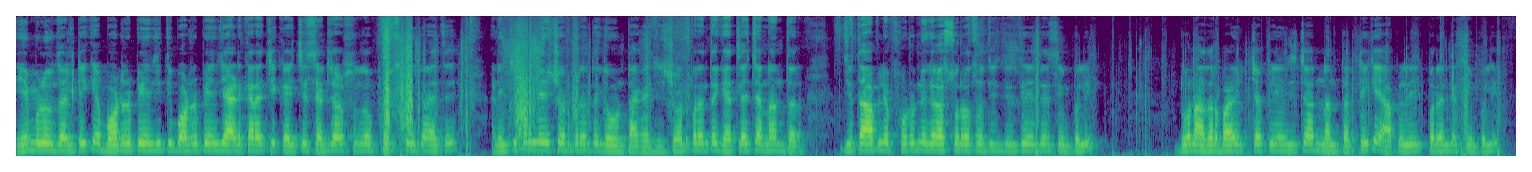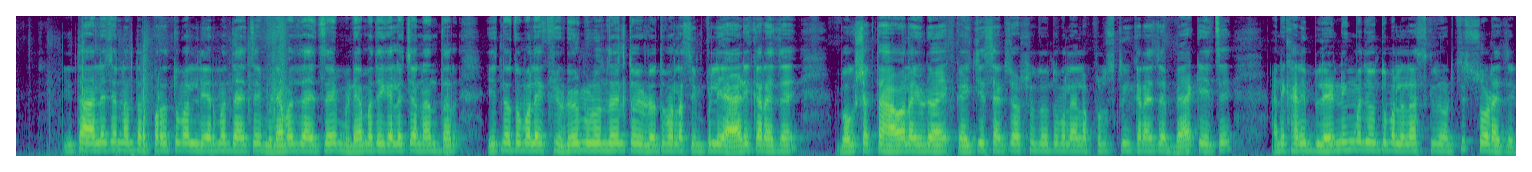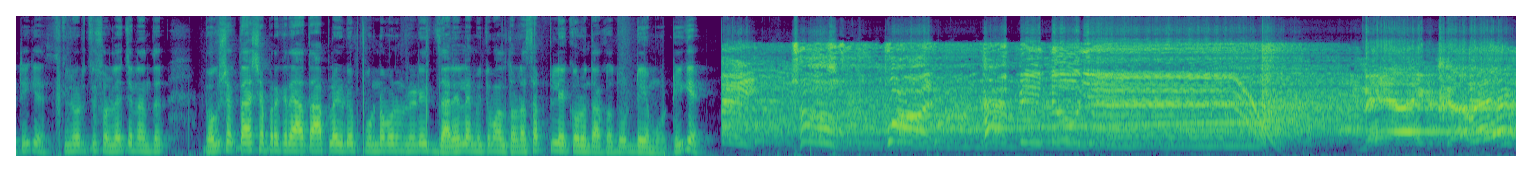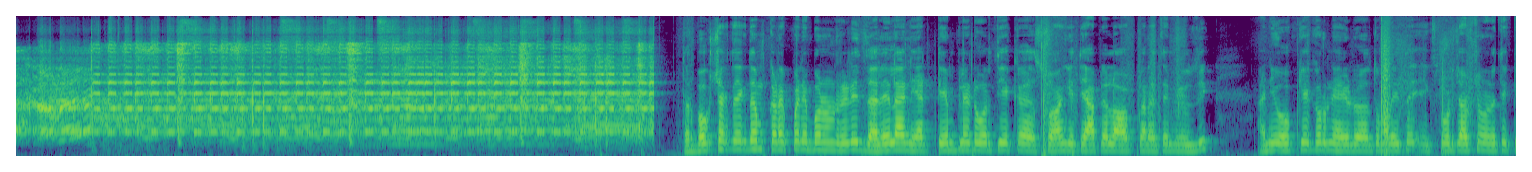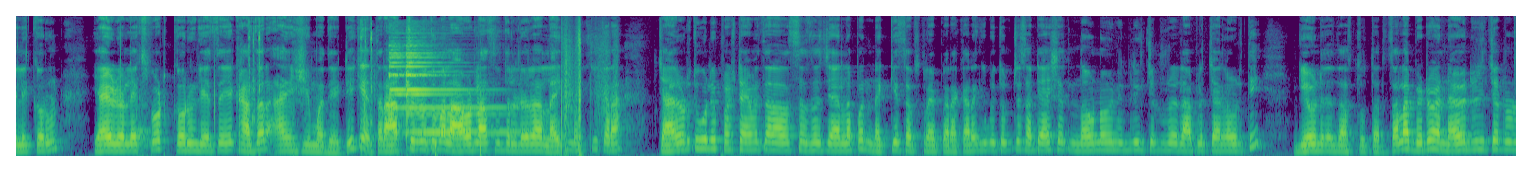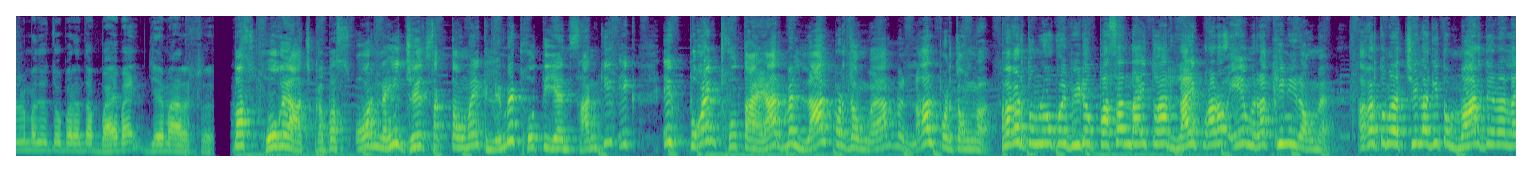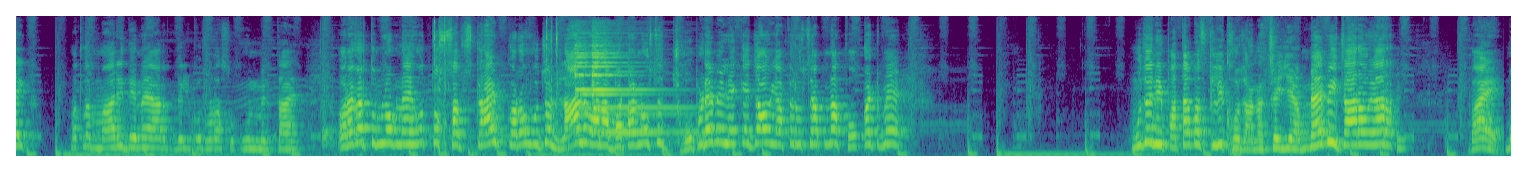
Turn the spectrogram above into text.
हे मिळून जाईल ठीक आहे? बॉर्डर पेन जी ती बॉर्डर पेन जी ॲड करायची कायची सेटच्या ऑप्शन जाऊन फुल स्क्रीन करायचे आणि याची पण लेअर शेवटपर्यंत घेऊन टाकायची. शेवटपर्यंत घेतल्याच्या नंतर जिथं आपले फोटो निघायला सुरुवात होती तिथे येते सिम्पली दोन हजार बावीसच्या पी एन जीच्या नंतर ठीक आहे? आपल्याला इथपर्यंत सिम्पली इथं आल्याच्यानंतर परत तुम्हाला लेअरमध्ये जायचं आहे मीडियामध्ये जायचं आहे मीडियामध्ये गेल्याच्यानंतर इथनं तुम्हाला एक व्हिडिओ मिळून जाईल. तो व्हिडिओ तुम्हाला सिम्पली ॲड करायचा आहे. बघू शकता हावाला व्हिडिओ आहे. कैची साईडच्या ऑप्शन देऊन तुम्हाला याला फुल स्क्रीन करायचं आहे बॅक यायचं आहे आणि खाली ब्लेंडिंगमध्ये येऊन तुम्हाला याला स्क्रीनवरती सोडायचं आहे ठीक आहे? स्क्रीनवरती सोडल्याच्या नंतर बघू शकता अशा प्रकारे आता आपला व्हिडिओ पूर्ण बनून रेडी झालेला मी तुम्हाला थोडासा प्ले करून दाखवतो डेमो ठीक आहे? तर बघू शकता एकदम कडकपणे बनवून रेडी झालेला आहे आणि या टेम्पलेटवरती एक सॉन्ग येते आपल्याला ऑफ करायचं आहे म्युझिक आणि ओके करून या व्हिडिओला तुम्हाला इथं एक्सपोर्टच्या ऑप्शनवरती क्लिक करून या व्हिडिओला एक्सपोर्ट करून घ्यायचं एक हजार ऐंशीमध्ये ठीक आहे? तर आजचा व्हिडिओ तुम्हाला आवडला असेल तर व्हिडिओला लाईक नक्की करा. चॅनलवरती कोणी फर्स्ट टाईम आला असेल तर चॅनलला पण नक्की सबस्क्राईब करा. कारण की मी तुमच्यासाठी अशाच नवनवीन एडिटिंगचे ट्युटोरियल आपल्या चॅनलवरती घेऊन येत असतो. तर चला भेटूया नवीन एडिटिंगच्या ट्युटोरियलमध्ये तोपर्यंत बाय बाय जय महाराष्ट्र. बस हो गया आज का, बस और नहीं झेल सकता हूँ मैं, एक लिमिट होती है इंसान की, एक एक पॉइंट होता है यार, मैं लाल पड़ जाऊँगा यार, मैं लाल पड़ जाऊँगा। अगर तुम लोगों को वीडियो पसंद आई तो यार लाइक मारो एम रख ही नहीं रहा हूँ मैं। अगर तुम्हें अच्छी लगी तो मार देना लाइक मतलब मार ही देना यार, दिल को थोड़ा सुकून मिलता है। और अगर तुम लोग नए हो तो सब्सक्राइब करो, वो जो लाल वाला बटन है, उसे झोपड़े में लेके जाओ या फिर उसे अपना फोकट में। मुझे नहीं पता, बस क्लिक हो जाना चाहिए। मैं भी जा रहा हूँ यार। बाय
